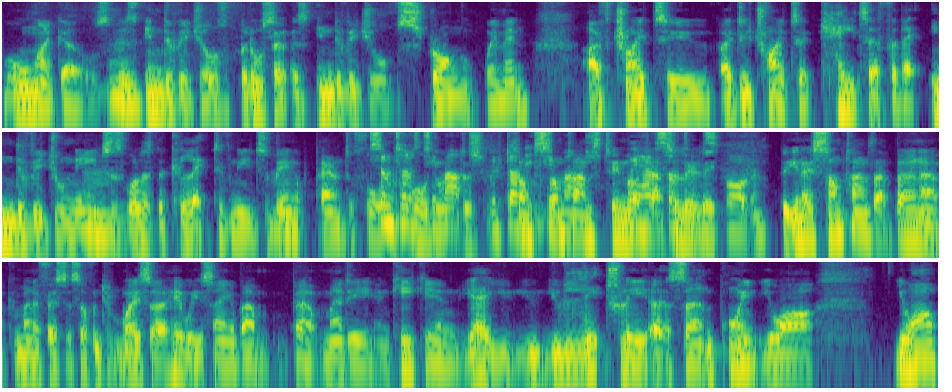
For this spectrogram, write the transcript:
all my girls mm. as individuals, but also as individual strong women. I've tried to, I do try to cater for their individual needs mm. as well as the collective needs of being mm. a parent to four, Sometimes four too daughters. much. We've done it too much. Sometimes too We have absolutely. sometimes them. But you know, sometimes that burnout can manifest itself in different ways. So I hear what you're saying about about Maddie and Kiki, and yeah, you you you literally at a certain point you are you are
